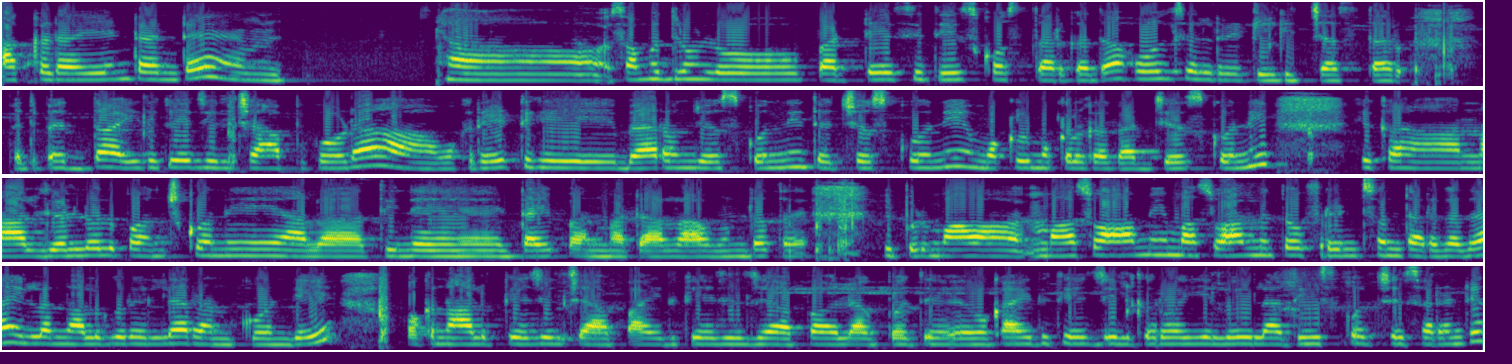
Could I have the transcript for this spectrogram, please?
అక్కడ ఏంటంటే సముద్రంలో పట్టేసి తీసుకొస్తారు కదా హోల్సేల్ రేట్లకి ఇచ్చేస్తారు. పెద్ద పెద్ద ఐదు కేజీల చేప కూడా ఒక రేటుకి బేరం చేసుకొని తెచ్చేసుకొని ముక్కలు ముక్కలుగా కట్ చేసుకొని ఇక నాలుగేళ్ళు పంచుకొని అలా తినే టైప్ అనమాట అలా ఉండదు. ఇప్పుడు మా మా స్వామి మా స్వామితో ఫ్రెండ్స్ ఉంటారు కదా ఇలా నలుగురు వెళ్ళారు అనుకోండి ఒక నాలుగు కేజీల చేప ఐదు కేజీల చేప లేకపోతే ఒక ఐదు కేజీలకి రొయ్యలు ఇలా తీసుకొచ్చేసారంటే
